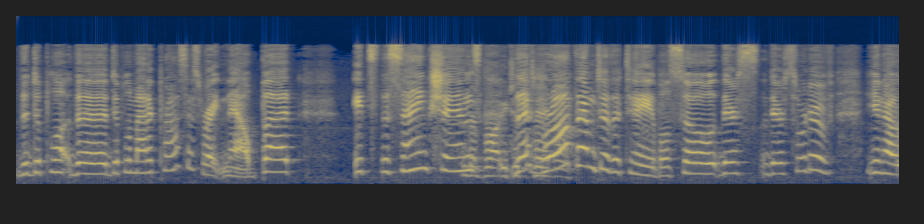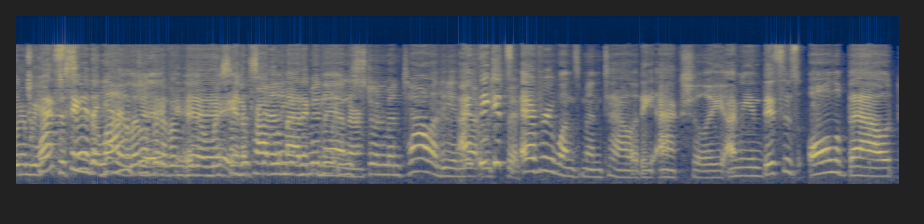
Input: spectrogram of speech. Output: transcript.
the diplo- the diplomatic process right now. But it's the sanctions That brought the that table. brought them to the table. So there's they're sort of, you know, I mean, we have to say the again, a little bit of a, you know, logic, uh, in a problematic Middle manner. Eastern mentality in I think respect. it's everyone's mentality, actually. I mean, this is all about,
